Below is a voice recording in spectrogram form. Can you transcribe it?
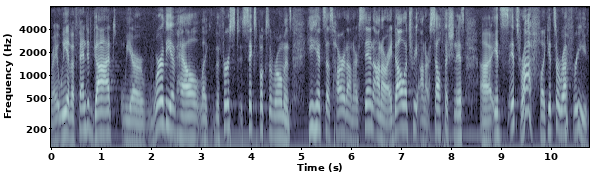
right? We have offended God. We are worthy of hell. Like the first six books of Romans, he hits us hard on our sin, on our idolatry, on our selfishness. Uh, it's it's rough. Like it's a rough read.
